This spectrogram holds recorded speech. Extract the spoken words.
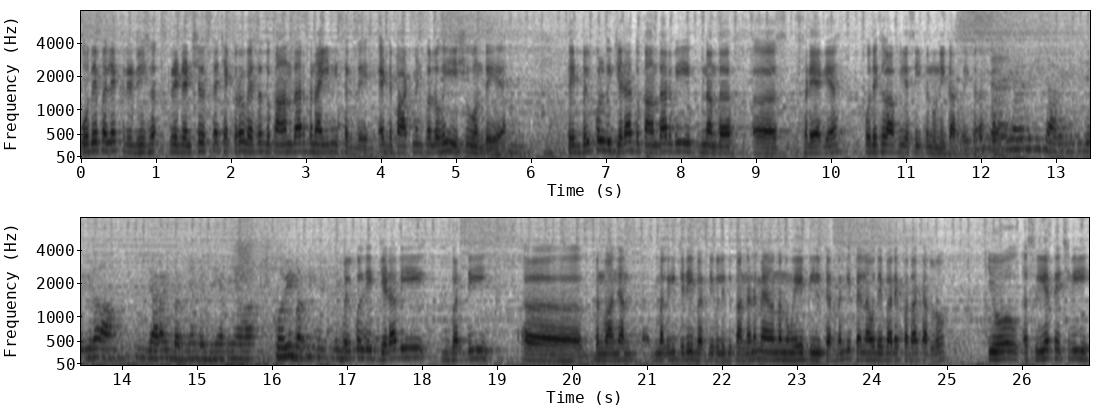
ਉਹਦੇ ਪਹਿਲੇ ਕ੍ਰੈਡੈਂਸ਼ੀਅਲਸ ਤਾਂ ਚੈੱਕ ਕਰੋ ਵੈਸੇ ਦੁਕਾਨਦਾਰ ਬਣਾ ਹੀ ਨਹੀਂ ਸਕਦੇ। ਇਹ ਡਿਪਾਰਟਮੈਂਟ ਵੱਲੋਂ ਹੀ ਇਸ਼ੂ ਹੁੰਦੇ ਆ। ਤੇ ਬਿਲਕੁਲ ਵੀ ਜਿਹੜਾ ਦੁਕਾਨਦਾਰ ਵੀ ਬਣਾਉਂਦਾ ਫੜਿਆ ਗਿਆ ਉਹਦੇ ਖਿਲਾਫ ਵੀ ਅਸੀਂ ਕਾਨੂੰਨੀ ਕਾਰਵਾਈ ਕਰਾਂਗੇ। ਵਰਦੀਆਂ ਦੇ ਕੀ ਕਾਰਵਾਈ ਕੀਤੀ ਜਾਏਗੀ? ਜਿਹੜਾ ਆਮ 11 ਦੀ ਵਰਦੀਆਂ ਮਿਲਦੀਆਂ ਪਈਆਂ ਵਾ ਕੋਈ ਵੀ ਵਰਦੀ ਖਰੀਦ ਲਈ ਬਿਲਕੁਲ ਜੀ ਜਿਹੜਾ ਵੀ ਵਰਦੀ ਬਣਵਾਉਣ ਜਾਂ ਮਤਲਬ ਕਿ ਜਿਹੜੀ ਵਰਦੀ ਵਾਲੀ ਦੁਕਾਨਾਂ ਨੇ ਮੈਂ ਉਹਨਾਂ ਨੂੰ ਇਹ ਅਪੀਲ ਕਰਦਾ ਕਿ ਪਹਿਲਾਂ ਉਹਦੇ ਬਾਰੇ ਪਤਾ ਕਰ ਲਓ ਕਿ ਉਹ ਅਸਲੀਅਤ ਵਿੱਚ ਵੀ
